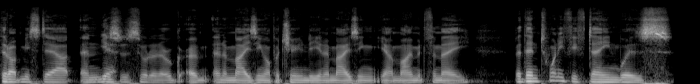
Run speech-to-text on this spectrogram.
that I'd missed out, and this was sort of a, a, an amazing opportunity, an amazing you know, moment for me. But then 2015 was,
